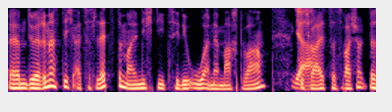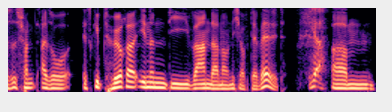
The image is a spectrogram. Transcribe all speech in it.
ähm, du erinnerst dich, als das letzte Mal nicht die CDU an der Macht war. Ja. Ich weiß, das war schon, das ist schon, also es gibt HörerInnen, die waren da noch nicht auf der Welt. Ja. Ähm,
